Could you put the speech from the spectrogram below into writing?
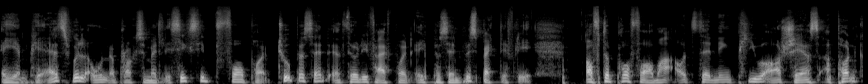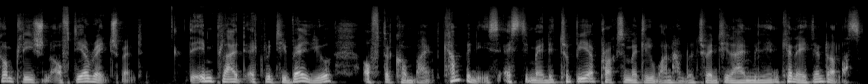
AMPS will own approximately 64.2% and 35.8% respectively of the pro forma outstanding PUR shares upon completion of the arrangement. The implied equity value of the combined company is estimated to be approximately 129 million Canadian dollars.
